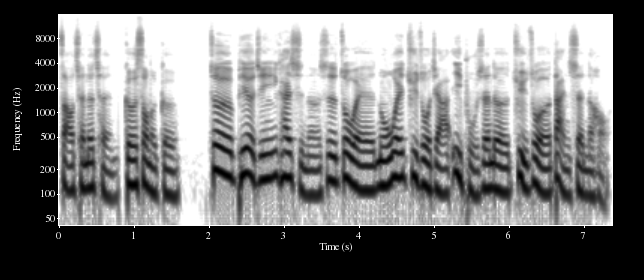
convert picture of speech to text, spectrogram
早晨的晨，歌颂的歌。这皮尔金一开始呢是作为挪威剧作家易普生的剧作而诞生的吼。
